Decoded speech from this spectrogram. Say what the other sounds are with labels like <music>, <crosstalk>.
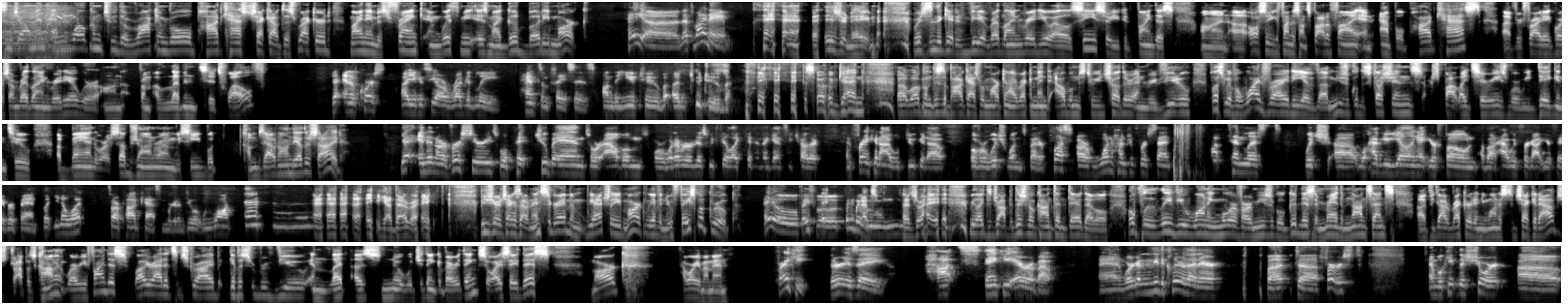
ladies and gentlemen, and welcome to the Rock and Roll Podcast. Check out this record. My name is Frank, and with me is my good buddy Mark. Hey, uh, that's my name. <laughs> that is your name. <laughs> We're syndicated via Redline Radio LLC, so you could find us on. Uh, also, you can find us on Spotify and Apple Podcasts uh, every Friday. Of course, on Redline Radio, we're on from eleven to twelve. Yeah, and of course, uh, you can see our ruggedly handsome faces on the YouTube uh, YouTube. <laughs> so again, uh, welcome. This is a podcast where Mark and I recommend albums to each other and review. Plus, we have a wide variety of uh, musical discussions, our spotlight series where we dig into a band or a subgenre and we see what comes out on the other side. Yeah, and in our verse series, we'll pit two bands or albums or whatever it is we feel like pitting against each other. And Frank and I will duke it out over which one's better. Plus, our 100% top 10 lists, which uh, will have you yelling at your phone about how we forgot your favorite band. But you know what? It's our podcast, and we're going to do what we want. <laughs> <laughs> you got that right. Be sure to check us out on Instagram. And we actually, Mark, we have a new Facebook group. Hey, Facebook. That's, that's, right. <laughs> We like to drop additional content there that will hopefully leave you wanting more of our musical goodness and random nonsense. Uh, if you got a record and you want us to check it out, just drop us a comment wherever you find us. While you're at it, subscribe, give us a review, and let us know what you think of everything. So I say this Mark, how are you, my man? Frankie, there is a hot, stanky air about, and we're going to need to clear that air. <laughs> but uh, first, and we'll keep this short. Uh,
